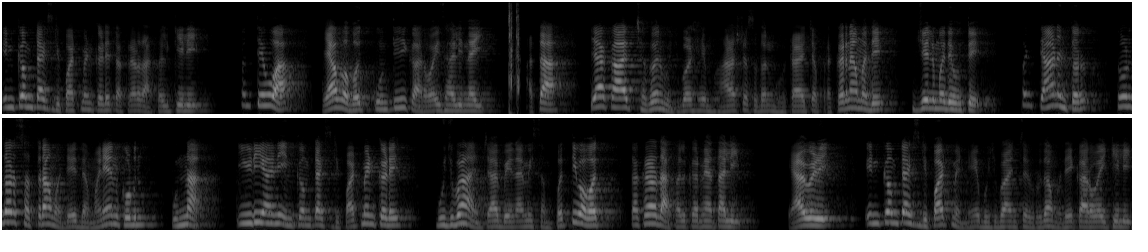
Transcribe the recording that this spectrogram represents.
इन्कम टॅक्स डिपार्टमेंटकडे तक्रार दाखल केली. पण तेव्हा याबाबत कोणतीही कारवाई झाली नाही. आता या काळात छगन भुजबळ हे महाराष्ट्र सदन घोटाळ्याच्या प्रकरणामध्ये जेलमध्ये होते. पण त्यानंतर दोन हजार सतरामध्ये दमानियांकडून पुन्हा ईडी आणि इन्कम टॅक्स डिपार्टमेंटकडे भुजबळांच्या बेनामी संपत्तीबाबत तक्रार दाखल करण्यात आली. यावेळी इन्कम टॅक्स डिपार्टमेंटने भुजबळांच्या विरोधामध्ये कारवाई केली.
